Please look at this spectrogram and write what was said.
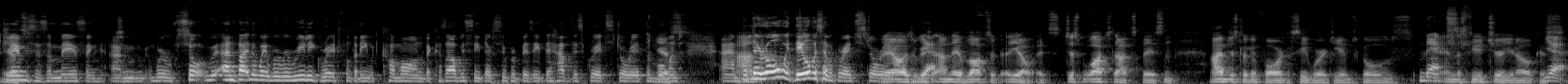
James Yes. is amazing. Um, we're so, and by the way, we were really grateful that he would come on because obviously they're super busy. They have this great story at the moment, um, but And- they're always they always have a great story. They always agree, Yeah. and they have lots of you know. It's just watch that space, and I'm just looking forward to see where James goes Next. in the future. You know, because Yeah,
